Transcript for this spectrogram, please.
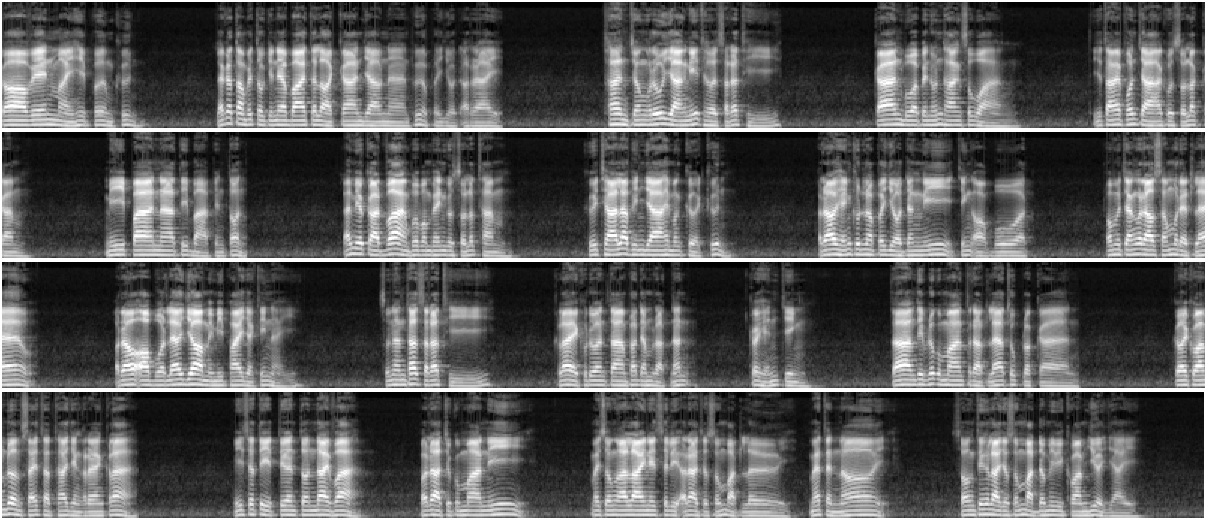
ก่อเวรใหม่ให้เพิ่มขึ้น แล้วก็ต้องไปตกอยู่ในอบายตลอดการยาวนานเพื่อประโยชน์อะไร ท่านจงรู้อย่างนี้เถิดสารถี การบวชเป็นหนทางสว่าง ที่จะทำให้พ้นจากอากุศลกรรม มีปานาติบาตเป็นต้น และมีโอกาสว่างเพื่อบำเพ็ญกุศลธรรม คือชาละพิญญาให้บังเกิดขึ้น เราเห็นคุณประโยชน์ดังนี้จึงออกบวชพรหมจรรย์ของเราสำเร็จแล้ว เราออกบวชแล้วย่อมไม่มีภัยจากที่ไหน สุนันทสารถี ใกล้ครวนตามพระดำรัสนั้น ก็เห็นจริง ตามที่พระกุมารตรัสแล้วทุกประการ เกิดความเริ่มใสศรัทธาอย่างแรงกล้า มีสติเตือนตนได้ว่า พระราชกุมารนี้ ไม่ทรงอะไรในสิริราชสมบัติเลย แม้แต่น้อยทรงทิ้งราชสมบัติโดยไม่มีความเยื่อใย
